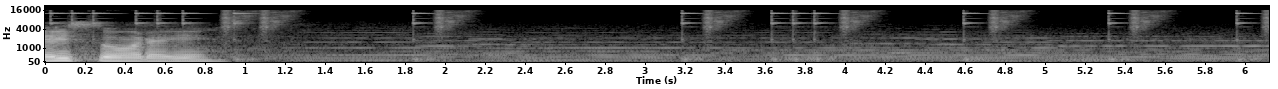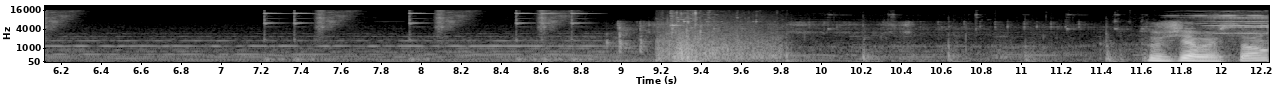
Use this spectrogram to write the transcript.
렉 있어 렉이. 두 시야 벌써?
